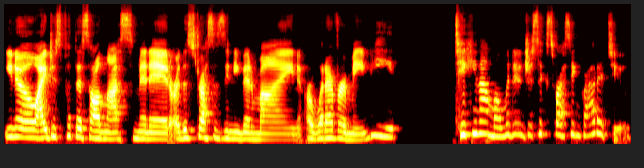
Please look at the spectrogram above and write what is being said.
you know, I just put this on last minute or this dress isn't even mine or whatever it may be, taking that moment and just expressing gratitude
